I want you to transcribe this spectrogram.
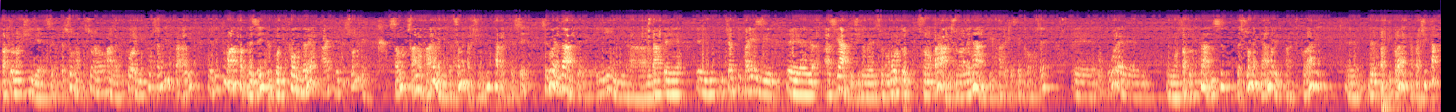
patologie, se la persona, una persona normale di fuori di impulsi ambientali, il ritmo alfa per esempio può diffondere a delle persone che sanno, sanno fare meditazione trascendentale, perché se, se, voi andate in India, andate in certi paesi eh, asiatici dove sono molto sono bravi, sono allenati a fare queste cose, eh, oppure in uno stato di trance, persone che hanno particolari, eh, delle particolari capacità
